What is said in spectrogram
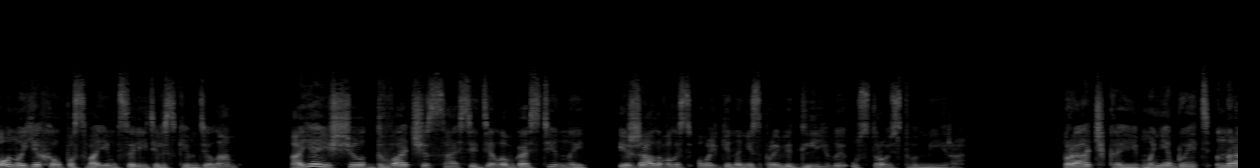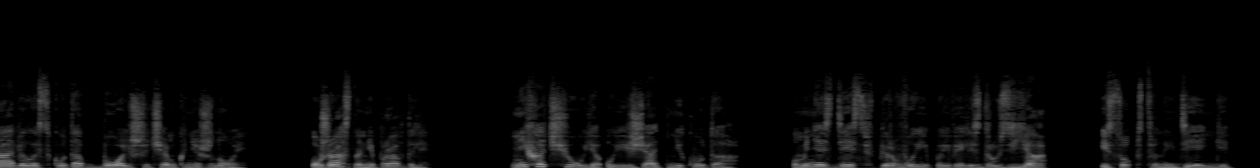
Он уехал по своим целительским делам, А я еще два часа сидела в гостиной и жаловалась Ольге на несправедливое устройство мира. Прачкой мне быть нравилось куда больше, чем княжной. Ужасно, не правда ли? Не хочу я уезжать никуда. У меня здесь впервые появились друзья и собственные деньги.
